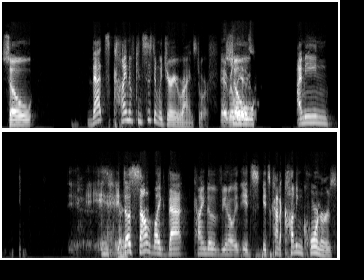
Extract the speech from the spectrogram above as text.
So that's kind of consistent with Jerry Reinsdorf. It really is. so, is. I mean, it, it does sound like that kind of, you know, it, it's it's kind of cutting corners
